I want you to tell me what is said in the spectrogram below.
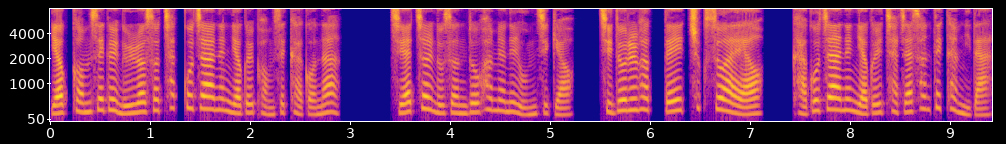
역 검색을 눌러서 찾고자 하는 역을 검색하거나 지하철 노선도 화면을 움직여 지도를 확대, 축소하여 가고자 하는 역을 찾아 선택합니다.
